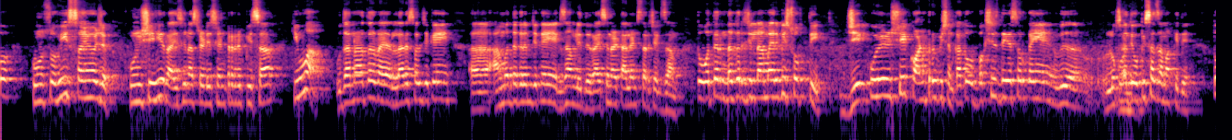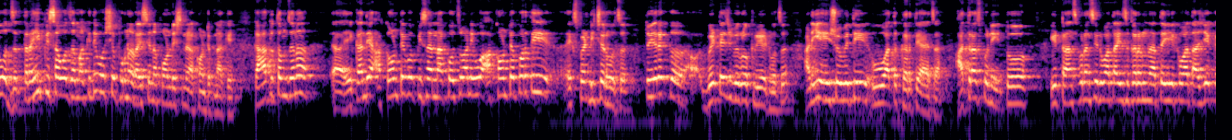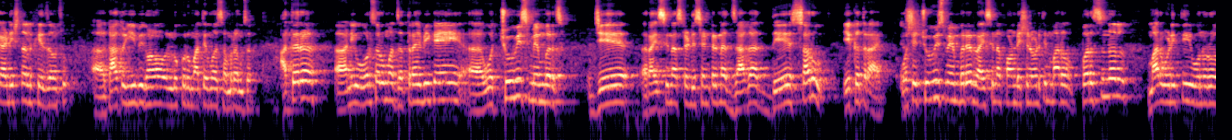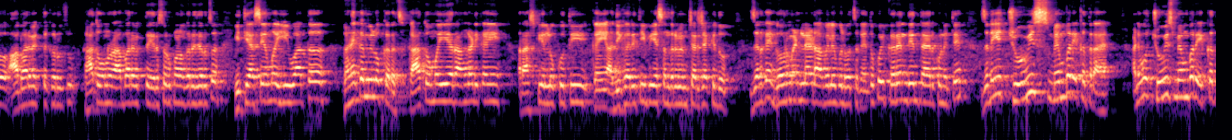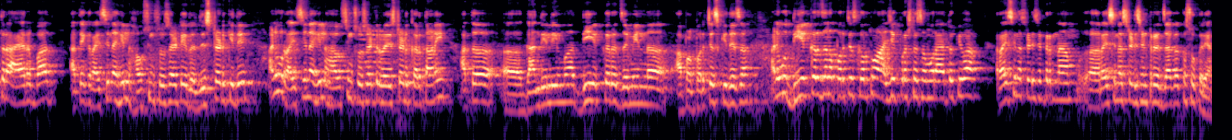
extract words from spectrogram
कोणसोही संयोजक कोणशीही रायसिना स्टडी सेंटर पिसा किंवा उदाहरणार्थ राय लारेसाल जे काही अहमदनगरम अहमदनगर जे काही एक्झाम लिहिते रायसिना टॅलेंट सर्च एक्झाम तो व नगर जिल्ह्यामध्ये बी सोबती जे कोणशी कॉन्ट्रीब्युशन का तो बक्षीस दे काही लोकमध्ये पिसा जमा किती तो जत्राही पिसावं जमा किती वर्ष पूर्ण रायसिना फाउंडेशन अकाउंट नाके. का तो तुमचं एखादे अकाउंटे पिसा पिसार नाकोचो आणि व अकाउंटे परती एक्सपेंडिचर होचं. तो एक वेटेज वेगळो क्रिएट होचं. आणि हे हिशोबे ती व आता करते यायचा आत्राच कोणी? तो ही ट्रान्सपरन्सीर वात आयचं कारण आता एक वात आज एक ॲडिशनल खे जाऊ छू का तो ई बी घणो लोकरू माते मग संभ्रमचं आता आणि वरसर मग जत्रा बी काही व चोवीस मेंबर्स जे रायसिना स्टडी सेंटरनं जागा दे सारू एकत्र आहे. असे चोवीस मेंबर रायसिना फाउंडेशन वरती. मारो पर्सनल मारवडीती ओनर आभार व्यक्त करू का तो ओनर आभार व्यक्त एरसर कोण गरजेचं इतिहासे मग ही वात घणे कमी लोक करच का तो मग यार अंगाडी काही राजकीय लोक होती काही अधिकारी ती बी या संदर्भात चर्चा केलो. जर काही गव्हर्नमेंट लँड अवेलेबल होतं काय तो कोई करेन देन तयार कोणी ते जर आणि व चोवीस मेंबर एकत्र आयरबाद आता एक Raisina hill housing society registered किदे आणि व Raisina hill housing society registered करताना आता गांधीली मग दी एकर जमीन आपण परचेस किदेचा आणि व दी एकर जण परचेस करतो आज एक प्रश्न समोर येतो किंवा रायसिना स्टडी सेंटर नाम रायसिना स्टडी सेंटर जागा कसो करूया?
